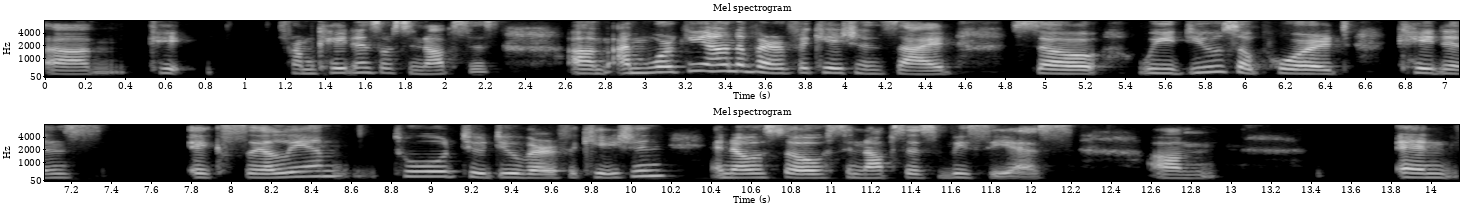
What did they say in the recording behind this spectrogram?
um, from Cadence or Synopsys. Um, I'm working on the verification side, so we do support Cadence Xcelium tool to do verification and also Synopsys VCS. Um, and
